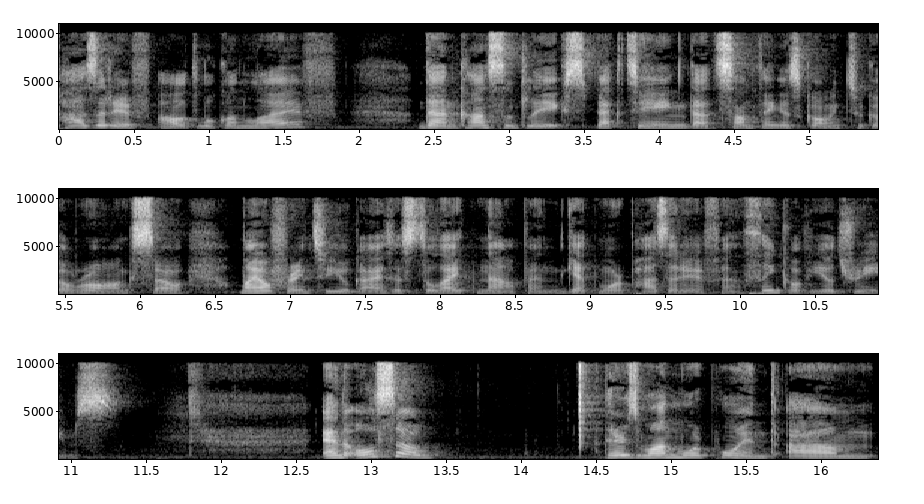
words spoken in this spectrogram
positive outlook on life than constantly expecting that something is going to go wrong. So, my offering to you guys is to lighten up and get more positive and think of your dreams. And also, there's one more point. Um,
